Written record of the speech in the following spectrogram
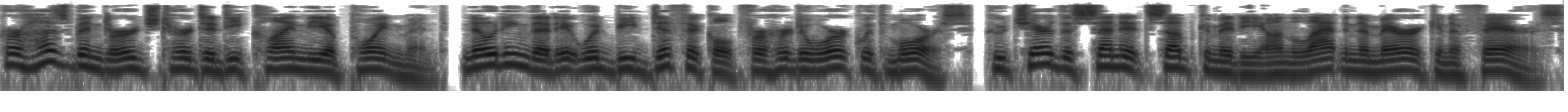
Her husband urged her to decline the appointment, noting that it would be difficult for her to work with Morse, who chaired the Senate Subcommittee on Latin American Affairs.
